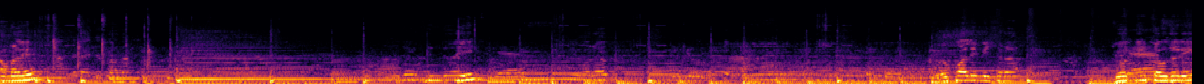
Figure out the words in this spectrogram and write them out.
कांबळे वरप, रुपाली मिश्रा ज्योती चौधरी.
